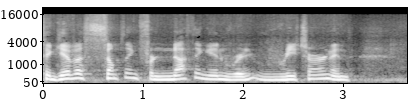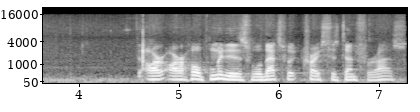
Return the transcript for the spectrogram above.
to give us something for nothing in re- return? And our, our whole point is, well, that's what Christ has done for us.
